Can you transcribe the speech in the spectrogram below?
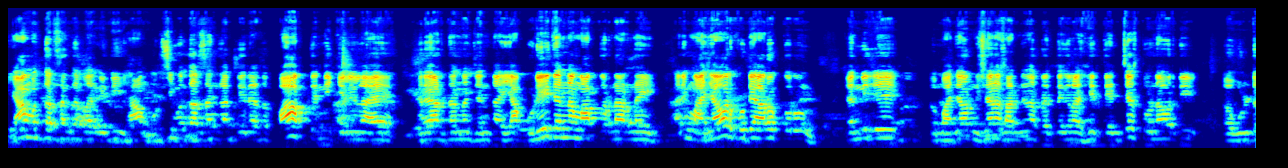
या मतदारसंघातला निधी ह्या मुर्शी मतदारसंघात देण्याचं पाप त्यांनी केलेलं आहे. खऱ्या अर्थानं जनता यापुढेही त्यांना माफ करणार नाही. आणि माझ्यावर खोटे आरोप करून त्यांनी जे माझ्यावर निशाणा साधण्याचा प्रयत्न केला हे त्यांच्याच तोंडावरती उलट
